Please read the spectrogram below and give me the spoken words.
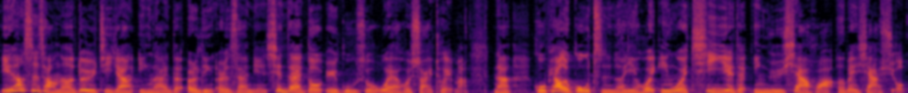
也让市场呢对于即将迎来的二零二三年，现在都预估说未来会衰退嘛。那股票的估值呢，也会因为企业的盈余下滑而被下修。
